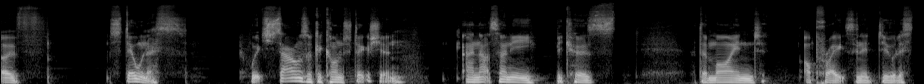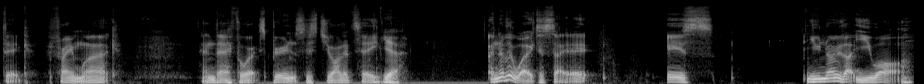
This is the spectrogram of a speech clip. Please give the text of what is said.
of stillness, which sounds like a contradiction. And that's only because the mind operates in a dualistic framework and therefore experiences duality. Yeah. Another way to say it is you know that you are.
